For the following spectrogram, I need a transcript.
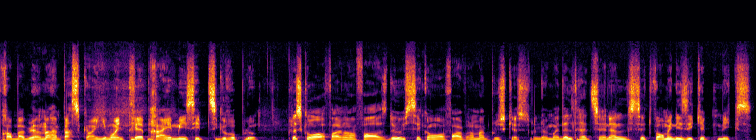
probablement, parce qu'ils vont être très primés, ces petits groupes-là. Plus, ce qu'on va faire en phase 2, c'est qu'on va faire vraiment plus que le modèle traditionnel, c'est de former des équipes mixtes.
